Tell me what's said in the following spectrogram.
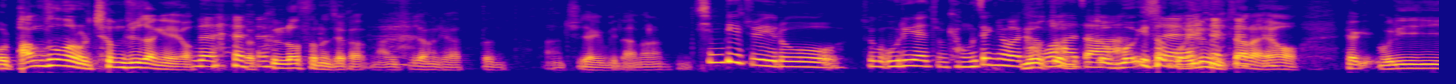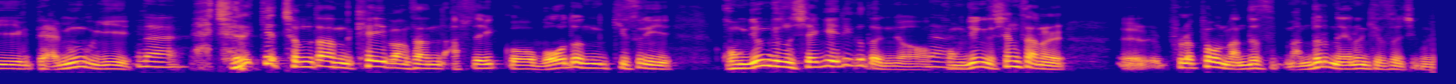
오늘 오늘 처음 주장해요. 네. 그 글로서는 제가 많이 주장을 해왔던 아, 주장입니다만 신비주의로 조금 우리의 좀 경쟁력을 뭐좀 강화하자. 뭐 있어 네. 보이는 거 있잖아요. 핵- 우리 대한민국이 네. 야, 저렇게 첨단 K 방산 앞서 있고 모든 기술이 공정 기술 세계 1위거든요. 네. 공정 기술 생산을 어, 플랫폼을 만들 만들어내는 기술 지금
